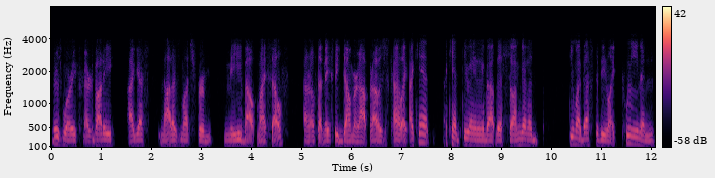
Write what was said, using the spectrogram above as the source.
there's worry from everybody. I guess not as much for me about myself. I don't know if that makes me dumb or not, but I was just kind of like, I can't I can't do anything about this, so I'm gonna do my best to be like clean and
